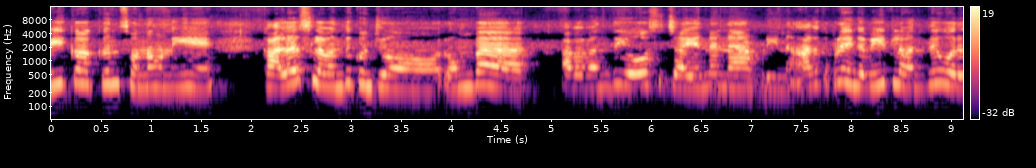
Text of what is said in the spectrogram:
பீகாக்குன்னு சொன்ன உடனேயே கலர்ஸில் வந்து கொஞ்சம் ரொம்ப அவள் வந்து யோசிச்சா என்னென்ன அப்படின்னு. அதுக்கப்புறம் எங்கள் வீட்டில் வந்து ஒரு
